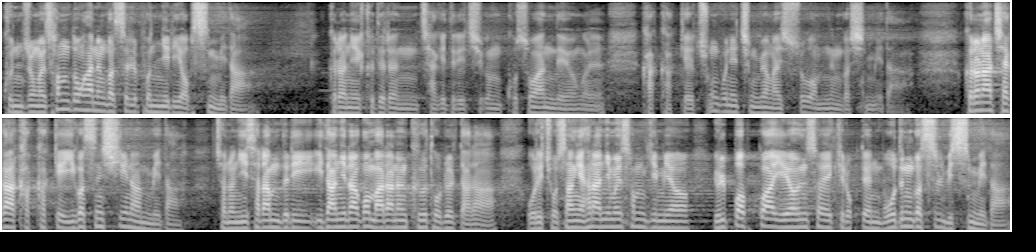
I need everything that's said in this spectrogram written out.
군중을 선동하는 것을 본 일이 없습니다. 그러니 그들은 자기들이 지금 고소한 내용을 가깝게 충분히 증명할 수 없는 것입니다. 그러나 제가 가깝게 이것은 시인합니다. 저는 이 사람들이 이단이라고 말하는 그 도를 따라 우리 조상의 하나님을 섬기며 율법과 예언서에 기록된 모든 것을 믿습니다.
